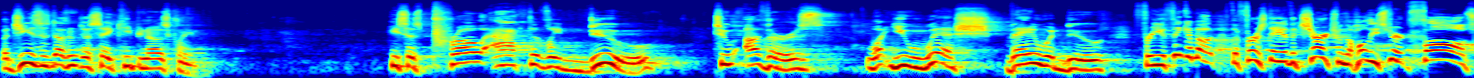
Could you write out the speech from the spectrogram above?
But Jesus doesn't just say, keep your nose clean. He says, proactively do to others what you wish they would do for you. Think about the first day of the church when the Holy Spirit falls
